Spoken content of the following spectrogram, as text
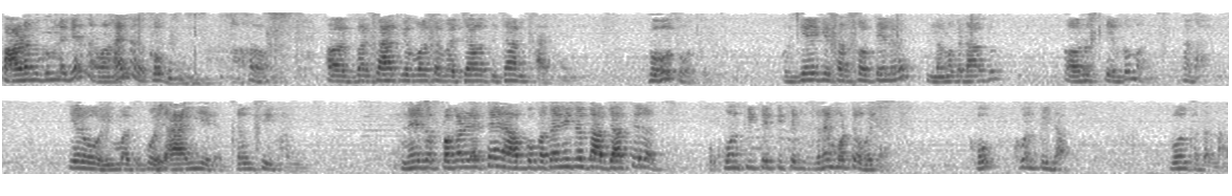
पहाड़ों में घूमने गए ना, वहाँ है ना, खूब। हाँ। और बरसात के मौसम में जाओ तो जान हैं। बहुत होते उसके कि सरसों तेल में नमक डाल दो और उस तेल को मालिश न डालो ये रो हिम्मत, कोई आएँगे कल से भागेंगे नहीं तो पकड़ लेते हैं, आपको पता ही नहीं चलता, आप जाते रहते खून पीते पीते पीते इतने मोटे हो जाते खूब खून पी जाते बहुत खतरनाक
